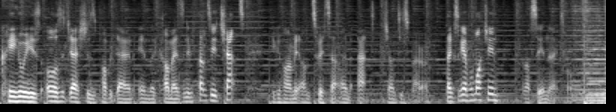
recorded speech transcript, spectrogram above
queries, or suggestions, pop it down in the comments. And if you fancy a chat, you can find me on Twitter. I'm at Jonty Sparrow. Thanks again for watching, and I'll see you in the next one.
